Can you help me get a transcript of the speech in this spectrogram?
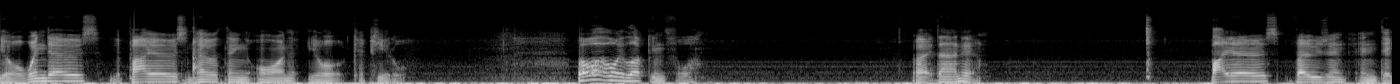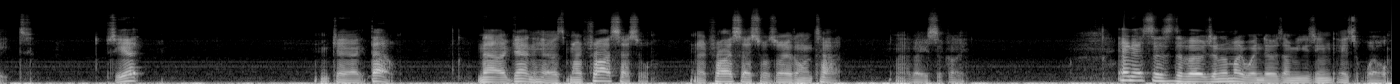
your Windows, your BIOS, and everything on your computer. But what are we looking for? Right down here. BIOS, version, and date. See it? Okay, like that. Now again, here's my processor. My processor is right on top, uh, basically. And this is the version of my Windows I'm using as well.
